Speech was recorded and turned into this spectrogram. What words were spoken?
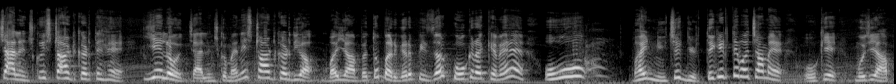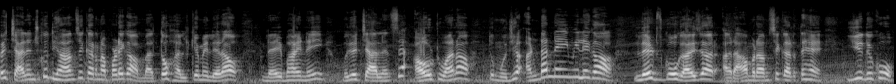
चैलेंज को स्टार्ट स्टार्ट करते हैं। ये लो चैलेंज को मैंने स्टार्ट कर दिया। भाई, यहाँ पे तो बर्गर पिज्जा कोक रखे हुए हैं। ओह, भाई, नीचे गिरते गिरते बचा मैं। ओके मुझे यहाँ पे चैलेंज को ध्यान से करना पड़ेगा। मैं तो हल्के में ले रहा हूँ। नहीं भाई, नहीं, मुझे चैलेंज से आउट हुआ ना तो मुझे अंडा नहीं मिलेगा। लेट्स गो गाइस यार, आराम आराम से करते हैं। ये देखो,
